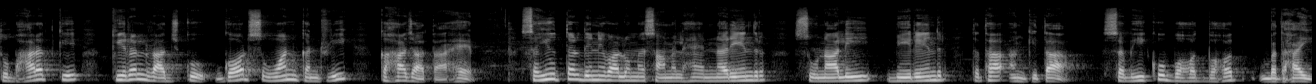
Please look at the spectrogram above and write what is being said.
तो भारत के केरल राज्य को गॉड्स वन कंट्री कहा जाता है। सही उत्तर देने वालों में शामिल हैं नरेंद्र, सोनाली, बीरेंद्र तथा अंकिता। सभी को बहुत बहुत बधाई।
